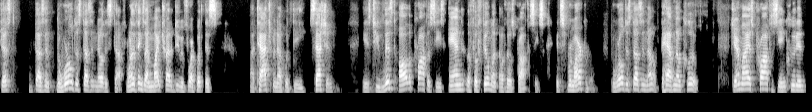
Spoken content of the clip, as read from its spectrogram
just doesn't, the world just doesn't know this stuff. One of the things I might try to do before I put this attachment up with the session is to list all the prophecies and the fulfillment of those prophecies. It's remarkable. The world just doesn't know, they have no clue. Jeremiah's prophecy included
